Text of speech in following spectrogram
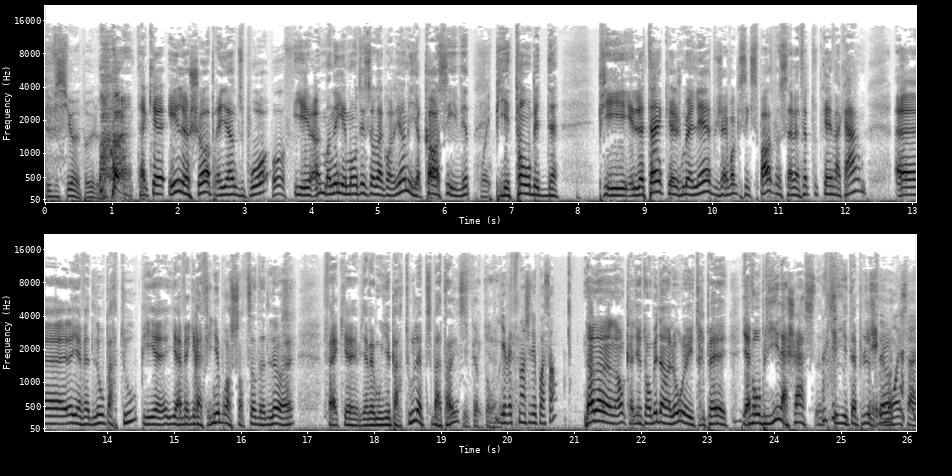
C'est vicieux un peu, là. fait que, et le chat, après ayant du poids, il est, à un moment donné, il est monté sur l'aquarium, il a cassé les vitres, Oui. puis il est tombé dedans. Puis le temps que je me lève, puis j'allais voir ce qui se passe, parce que ça avait fait tout qu'un vacarme. Euh, là, il y avait de l'eau partout, puis euh, il avait graffiné pour sortir de là. Hein. Fait que euh, il avait mouillé partout, le petit. Fait que- Y avait-tu mangé des poissons? non, non, non, non. Quand il est tombé dans l'eau, là, il tripait. Il avait oublié la chasse. là. Tu sais, il était plus là. moins ça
